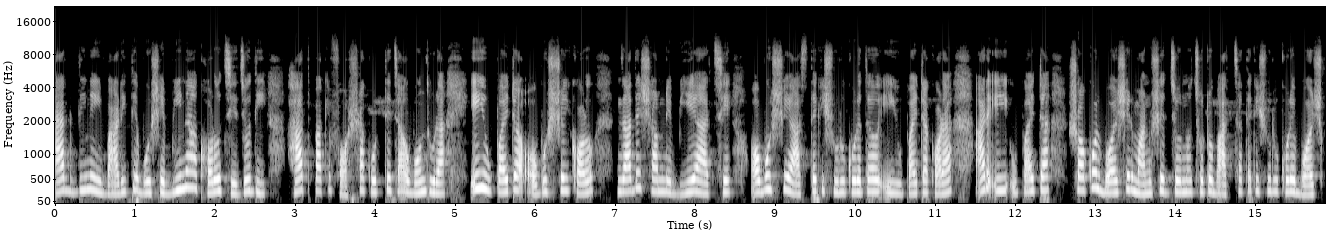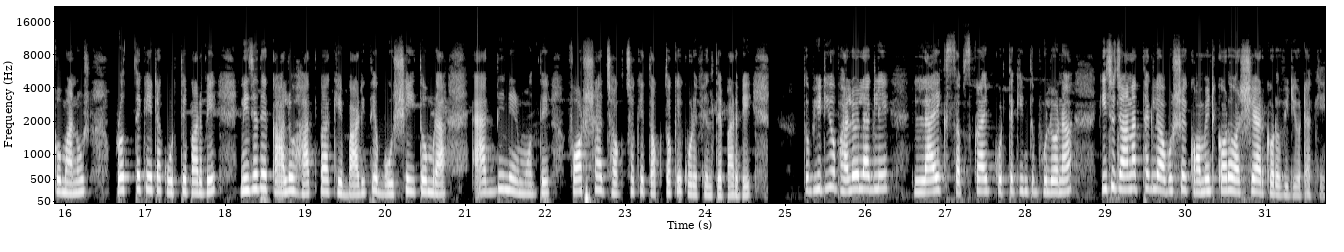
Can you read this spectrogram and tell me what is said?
একদিনেই বাড়িতে বসে বিনা খরচে যদি হাত পাকে ফর্সা করতে চাও বন্ধুরা, এই উপায়টা অবশ্যই করো। যাদের সামনে বিয়ে আছে, অবশ্যই আজ থেকে শুরু করে দাও এই উপায়টা করা। আর এই উপায়টা সকল বয়সের মানুষের জন্য, ছোট বাচ্চা থেকে শুরু করে বয়স্ক মানুষ প্রত্যেকে এটা করতে পারবে। নিজেদের কালো হাত পাকে বাড়িতে বসেই তোমরা একদিনের মধ্যে ফর্সা ঝকঝকে তকতকে করে ফেলতে পারবে। তো ভিডিও ভালো লাগলে লাইক সাবস্ক্রাইব করতে কিন্তু ভুলো না। কিছু জানার থাকলে অবশ্যই কমেন্ট করো আর শেয়ার করো ভিডিওটাকে।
